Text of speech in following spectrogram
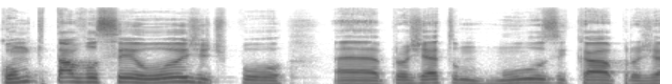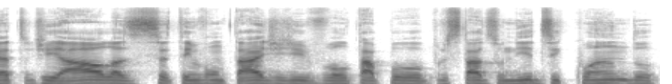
como que tá você hoje, tipo, é, projeto música, projeto de aulas, você tem vontade de voltar pro, pros Estados Unidos e quando?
